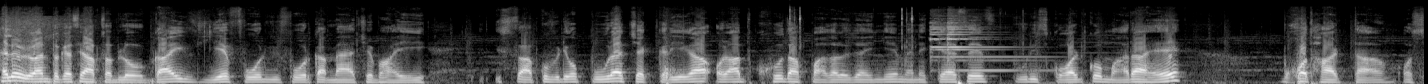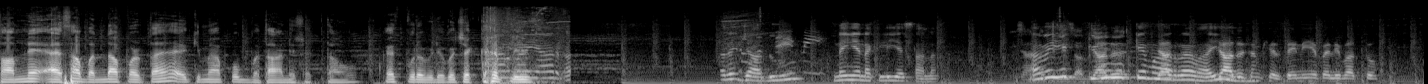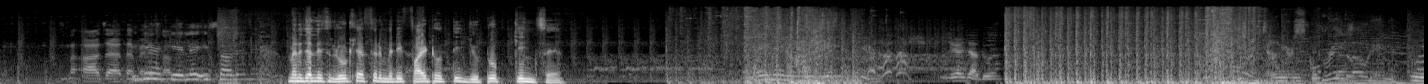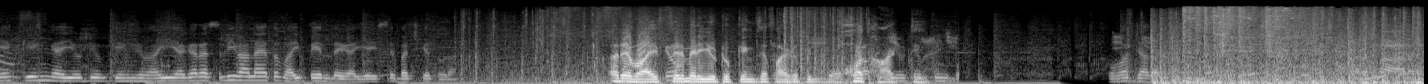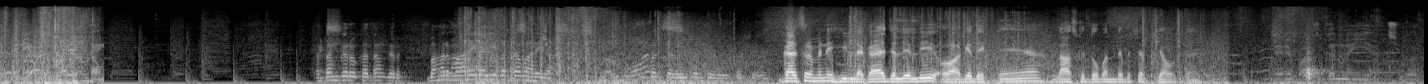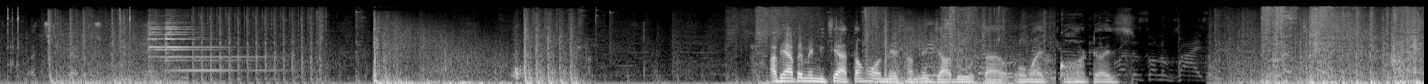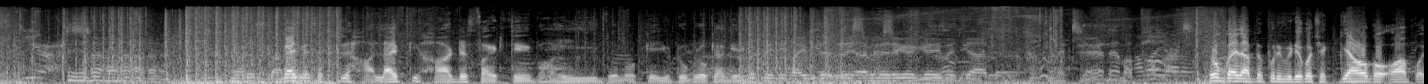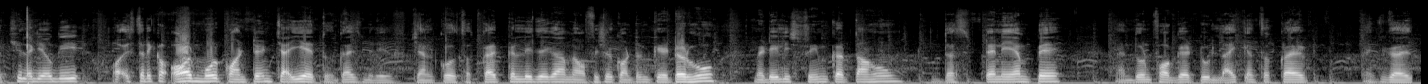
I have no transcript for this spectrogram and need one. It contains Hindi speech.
हेलो एवरीवन तो कैसे आप सब लोग? गाइस ये फोर वी फोर का मैच है भाई। इस आपको वीडियो को पूरा चेक करिएगा और आप खुद आप पागल हो जाएँगे। मैंने कैसे पूरी स्क्वाड को मारा है? बहुत हार्ड था और सामने ऐसा बंदा पड़ता है कि मैं आपको बता नहीं सकता हूँ। कैसे पूरा वीडियो को चेक करें प्लीज़ अरे जादू नहीं ये नकली है साला। अबे ये क्यों के मार रहा है भाई? जादू से खेलते ही नहीं है पहली बात तो। आ जाया था मेरे अकेले इस साले ने मैंने जल्दी से लूट लिया फिर मेरी फाइट होती यूट्यूब किंग से। नहीं नहीं नहीं रियल जादू है। ये ये किंग है यूट्यूब किंग भाई। अगर असली वाला है तो भाई पेल देगा ये इससे बच के थोड़ा। अरे भाई फिर मेरी यूट्यूब किंग से फाइट होती बहुत हार्ड थी। बहुत ज़्यादा खत्म करो खत्म करो। बाहर मारेगा ये बंदा मारेगा। ऊपर चलो ऊपर चलो ऊपर चलो। गाइस सर मैंने हील लगाया जल्दी जल्दी और आगे देखते हैं लास्ट के दो बंदे बचे अब क्या होता है। मेरे पास गन नहीं है अच्छी बात अच्छी या कुछ नहीं है अब यहाँ पे मैं नीचे आता हूँ और मेरे सामने जादू होता है। Oh oh my God guys guys मैं सबसे लाइफ की हार्डेस्ट फाइट थी भाई, दोनों के यूट्यूबरों के आगे। तो गाइस आपने पूरी वीडियो को चेक किया होगा और आपको अच्छी लगी होगी और इस तरह का और मोर कंटेंट चाहिए तो गाइस मेरे चैनल को सब्सक्राइब कर लीजिएगा। मैं ऑफिशियल कंटेंट क्रिएटर हूँ। मैं डेली स्ट्रीम करता हूँ 10 10 एम पे। And don't forget to like and subscribe thank you guys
